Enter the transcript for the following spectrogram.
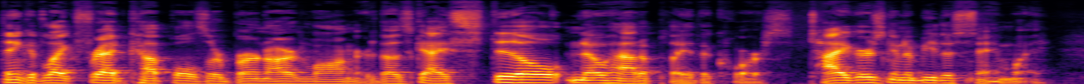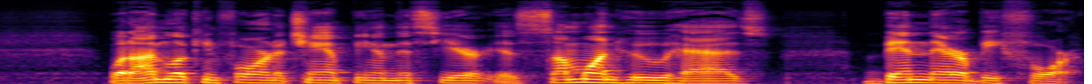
think of like Fred Couples or Bernhard Langer. Those guys still know how to play the course. Tiger's going to be the same way. What I'm looking for in a champion this year is someone who has been there before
